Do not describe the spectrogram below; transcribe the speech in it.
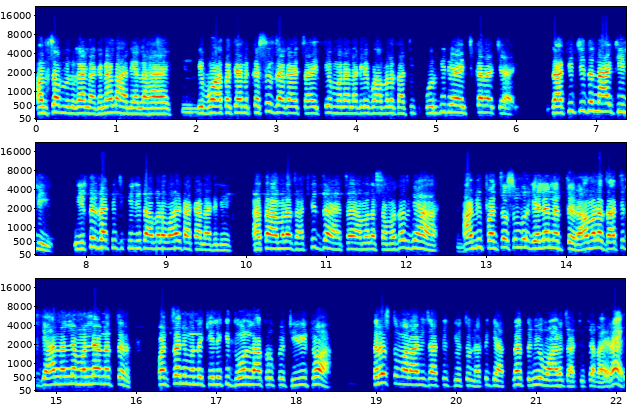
आमचा मुलगा लग्नाला आलेला आहे. की बा आता त्यानं कसं जगायचं आहे? ते म्हणायला लागले बा आम्हाला जातीची पोरगी द्यायची करायची आहे. जातीची तर नाही केली. इतर जातीची केली तर आम्हाला वाळ टाकायला लागले. आता आम्हाला जातीत जायचं आहे आम्हाला समाजात घ्या. आम्ही पंचासमोर गेल्यानंतर आम्हाला जातीत घ्या म्हणल्या म्हणल्यानंतर पंचाने म्हणलं केले की दोन लाख रुपये ठेवी ठेवा. तरच तुम्हाला आम्ही जातीत घेतो ना तर घ्यात ना. तुम्ही वाळ जातीच्या बाहेर आहे.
